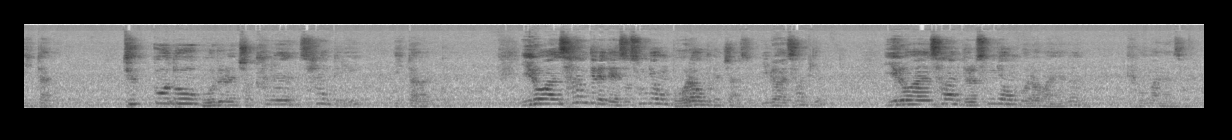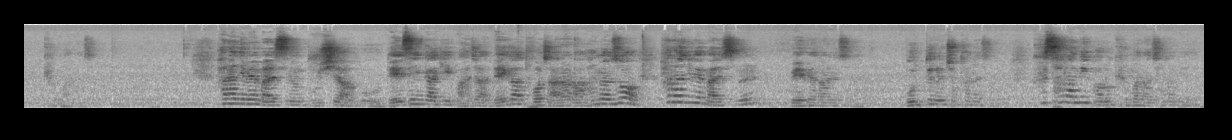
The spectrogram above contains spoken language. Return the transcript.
있다는 거예요. 듣고도 모르는 척 하는 사람들이 있다는 거예요. 이러한 사람들에 대해서 성경은 뭐라고 부르는지 아세요? 이러한 사람들? 이러한 사람들을 성경은 뭐라고 하냐면 교만한 사람. 하나님의 말씀은 무시하고 내 생각이 맞아, 내가 더잘 알아 하면서 하나님의 말씀을 외면하는 사람, 못 듣는 척하는 사람. 그 사람이 바로 교만한 사람이에요.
